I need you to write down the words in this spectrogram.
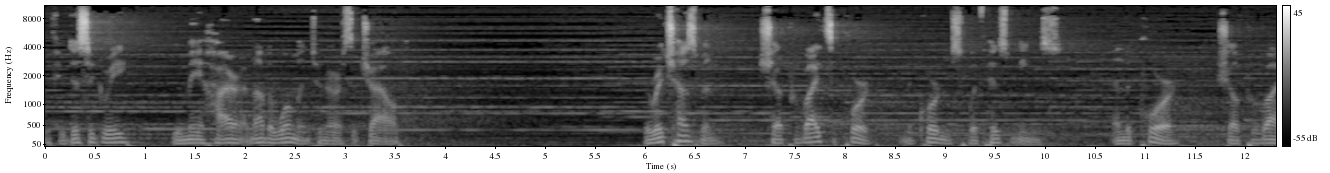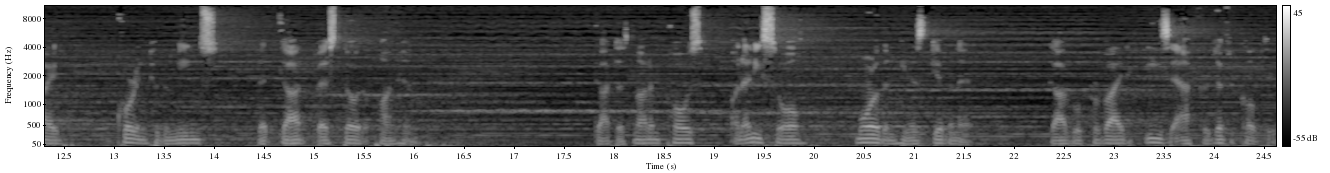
If you disagree, you may hire another woman to nurse the child. The rich husband shall provide support in accordance with his means, and the poor shall provide according to the means that God bestowed upon him. God does not impose on any soul more than he has given it. God will provide ease after difficulty.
